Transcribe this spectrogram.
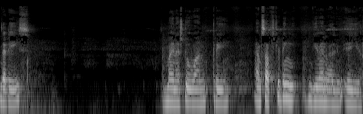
That is minus 2 1 3 I am substituting given value a here.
